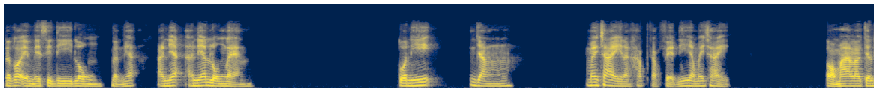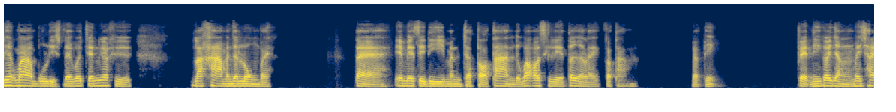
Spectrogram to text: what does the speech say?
แล้วก็ MACD ลงแบบเนี้ย อันเนี้ย อันเนี้ยลงแรง ตัวนี้ยัง ไม่ใช่นะครับ กับเฟสนี้ยังไม่ใช่ ต่อมาเราจะเรียกว่า bullish divergence ก็คือ ราคามันจะลงไป แต่ MACD มันจะต่อต้านหรือว่า oscillator อะไรก็ตาม แบบนี้ เฟสนี้ก็ยังไม่ใช่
